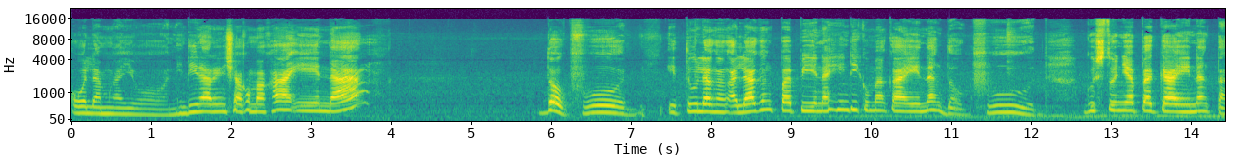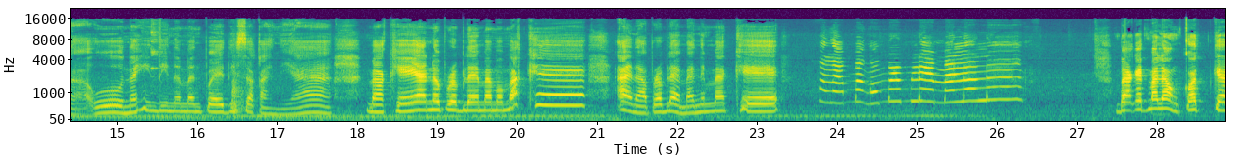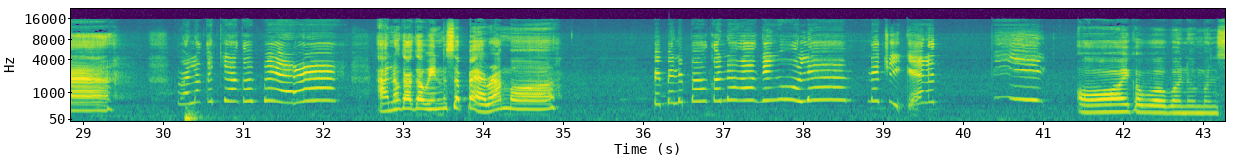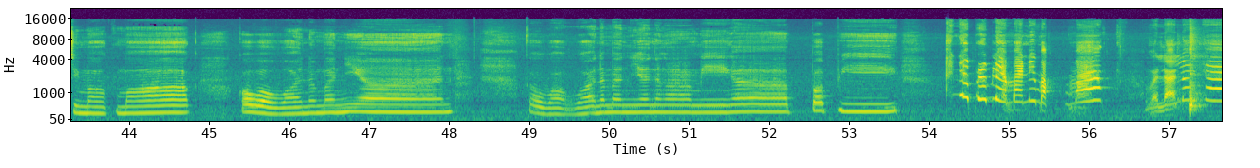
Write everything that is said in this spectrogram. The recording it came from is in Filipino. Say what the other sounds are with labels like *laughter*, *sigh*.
ulam ngayon. Hindi na rin siya kumakain ng dog food. Ito lang ang alagang papi na hindi kumakain ng dog food. Gusto niya pagkain ng tao na hindi naman pwede sa kanya. Make, ano problema mo, Make? Ano problema ni Make? Wala pa akong problema, Lola. Bakit malungkot ka? Wala kasi ako pera. Ano gagawin mo sa pera mo? Bibili pa ako ng aking ulam na chicken at pig. Ay, kawawa naman si Makmak. Kawawa naman yan. Kawawa naman yan ang aming uh, papi. Ano problema ni Makmak? Wala lola.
